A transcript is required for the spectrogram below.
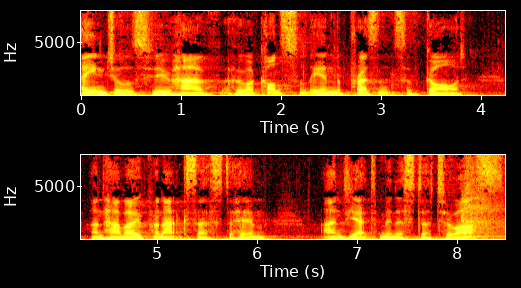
angels who, have, who are constantly in the presence of God and have open access to Him and yet minister to us.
